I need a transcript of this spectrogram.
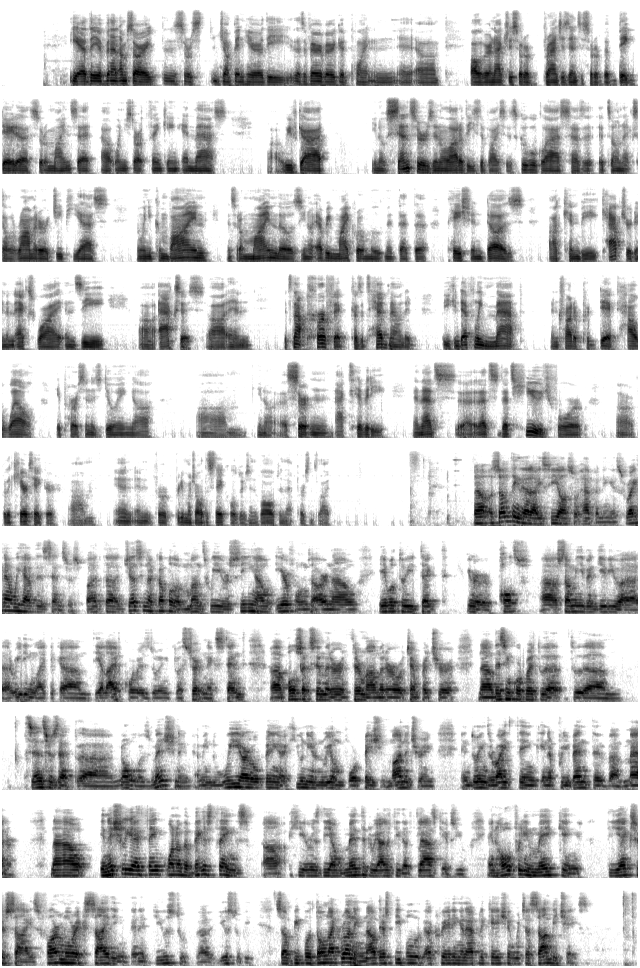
Yeah, the event. I'm sorry to sort of jump in here. The that's a very very good point, and uh, Oliver, and actually sort of branches into sort of a big data sort of mindset uh, when you start thinking en masse. Uh, we've got you know sensors in a lot of these devices. Google Glass has a, its own accelerometer, GPS, and when you combine and sort of mine those, you know, every micro movement that the patient does uh, can be captured in an X, Y, and Z axis, uh, and it's not perfect because it's head mounted, but you can definitely map and try to predict how well a person is doing, uh, um, you know, a certain activity and that's uh, that's that's huge for uh, for the caretaker um, and and for pretty much all the stakeholders involved in that person's life. Now, something that I see also happening is right now we have these sensors, but uh, just in a couple of months we are seeing how earphones are now able to detect your pulse. Uh, some even give you a, a reading like um, the AliveCor is doing to a certain extent. Uh, pulse oximeter, thermometer, or temperature. Now this incorporated to the to the um, sensors that uh, Noel was mentioning. I mean, we are opening a new realm for patient monitoring and doing the right thing in a preventive uh, manner. Now, initially, I think one of the biggest things uh, here is the augmented reality that glass gives you, and hopefully making the exercise far more exciting than it used to uh, used to be. Some people don't like running. Now there's people uh, creating an application which is zombie chase.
